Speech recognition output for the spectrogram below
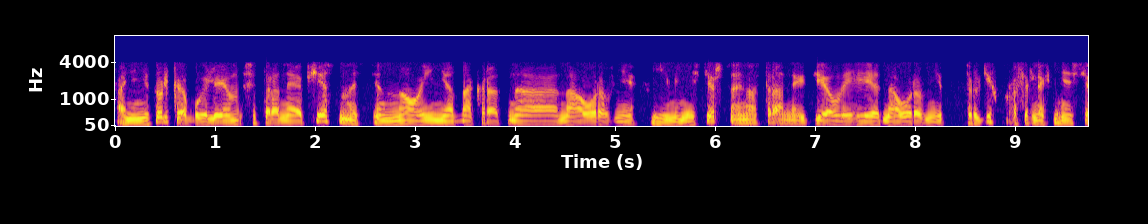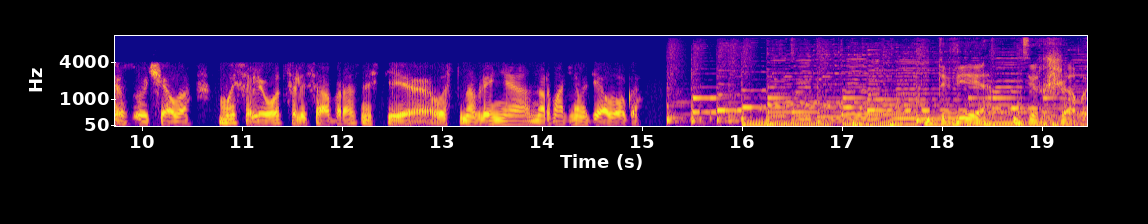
они не только были со стороны общественности, но и неоднократно на уровне и и Министерства иностранных дел, и на уровне других профильных министерств звучала мысль о целесообразности восстановления нормального диалога. Две державы.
